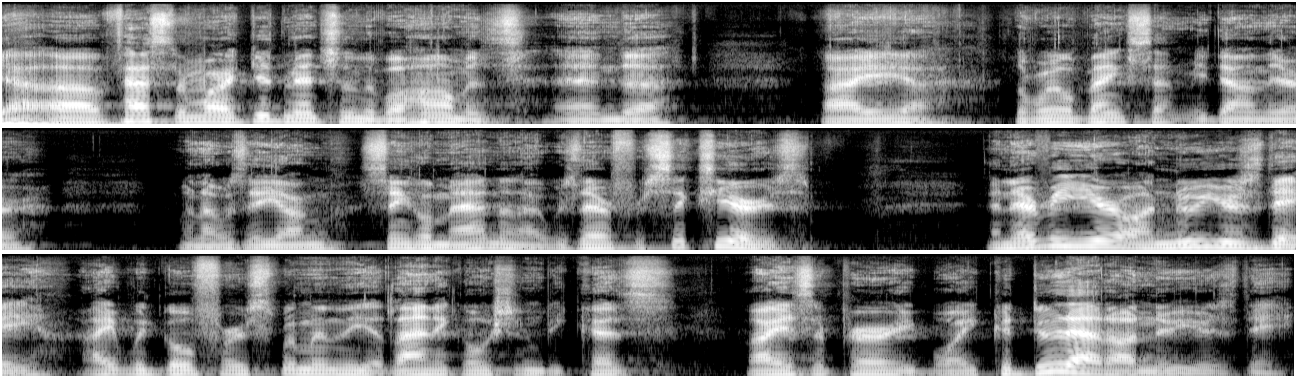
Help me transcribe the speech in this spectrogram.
Yeah, uh, Pastor Mark did mention the Bahamas, and uh, I, uh, the Royal Bank sent me down there when I was a young single man, and I was there for six years. And every year on New Year's Day, I would go for a swim in the Atlantic Ocean because I, as a prairie boy, could do that on New Year's Day.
